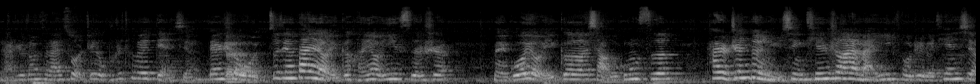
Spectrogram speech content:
拿这东西来做，这个不是特别典型。但是我最近发现有一个很有意思的是，美国有一个小的公司。它是针对女性天生爱买衣服这个天性，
